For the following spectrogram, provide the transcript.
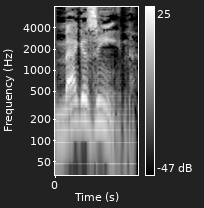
Magazine.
